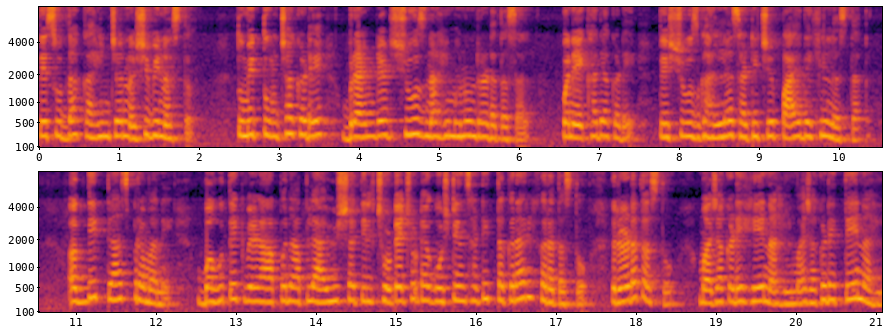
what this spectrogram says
ते सुद्धा काहींच्या नशिबी नसतं. तुम्ही तुमच्याकडे ब्रँडेड शूज नाही म्हणून रडत असाल पण एखाद्याकडे ते शूज घालण्यासाठीचे पाय देखील नसतात. अगदी त्याचप्रमाणे बहुतेक वेळा आपण आपल्या आयुष्यातील छोट्या छोट्या गोष्टींसाठी तक्रारी करत असतो रडत असतो माझ्याकडे हे नाही माझ्याकडे ते नाही.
